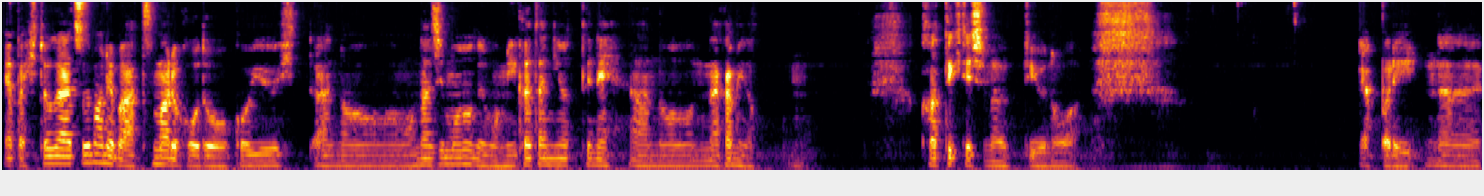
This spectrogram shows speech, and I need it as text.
やっぱ人が集まれば集まるほど、こういう、あの、同じものでも見方によってね、あの、中身が、変わってきてしまうっていうのは、やっぱりな、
